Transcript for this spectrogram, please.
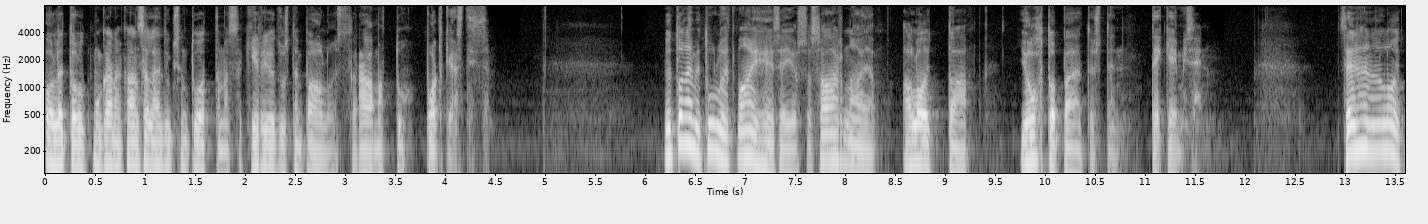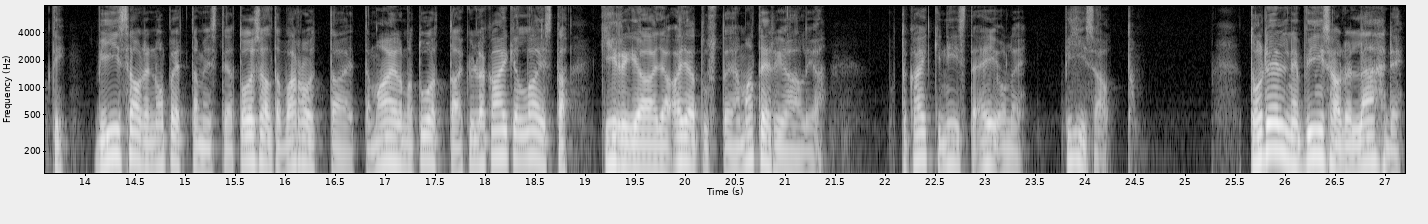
Olet ollut mukana kansanlähetyksen tuottamassa kirjoitusten pauloissa Raamattu podcastissa. Nyt olemme tulleet vaiheeseen, jossa saarnaaja aloittaa johtopäätösten tekemisen. Sen hän aloitti viisauden opettamista ja toisaalta varoittaa, että maailma tuottaa kyllä kaikenlaista kirjaa ja ajatusta ja materiaalia, mutta kaikki niistä ei ole viisautta. Todellinen viisauden lähde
